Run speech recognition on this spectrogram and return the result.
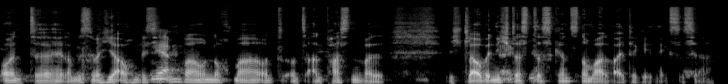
Und äh, da müssen wir hier auch ein bisschen ja. umbauen nochmal und uns anpassen, weil ich glaube nicht, dass das ganz normal weitergeht nächstes Jahr.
